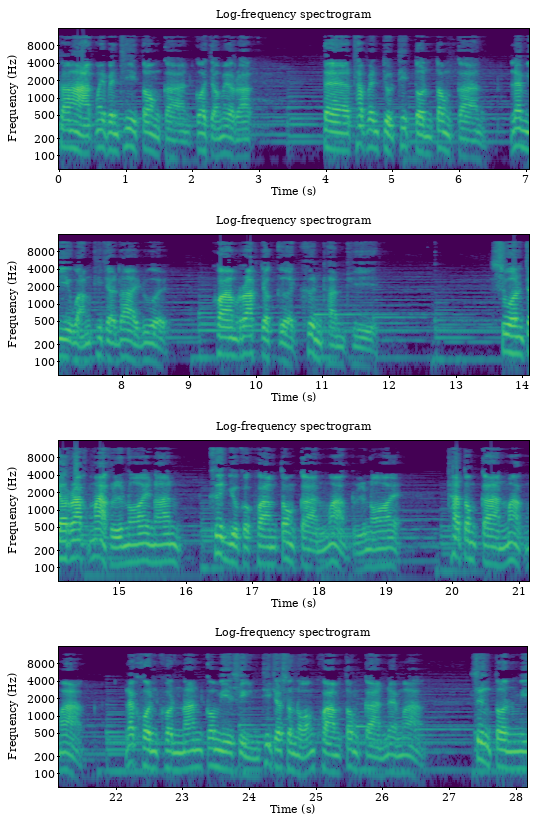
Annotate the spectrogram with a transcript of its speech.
ถ้าหากไม่เป็นที่ต้องการก็จะไม่รัก แต่ถ้าเป็นจุดที่ตนต้องการ และมีหวังที่จะได้ด้วย ความรักจะเกิดขึ้นทันที ส่วนจะรักมากหรือน้อยนั้น ขึ้นอยู่กับความต้องการมากหรือน้อย ถ้าต้องการมากมาก และคนคนนั้นก็มีสิ่งที่จะสนองความต้องการได้มาก ซึ่งตนมี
